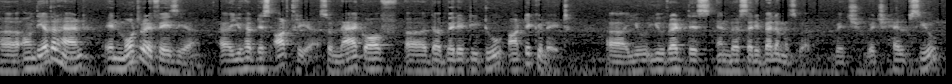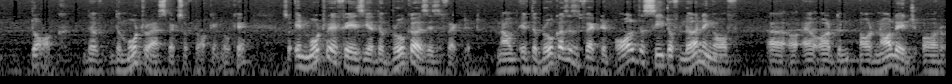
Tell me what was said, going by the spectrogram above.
uh, on the other hand in motor aphasia uh, you have dysarthria so lack of uh, the ability to articulate uh, you you read this in the cerebellum as well which which helps you talk the the motor aspects of talking okay so in motor aphasia the Broca's is affected now if the Broca's is affected all the seat of learning of uh, or, or, the, or knowledge or,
